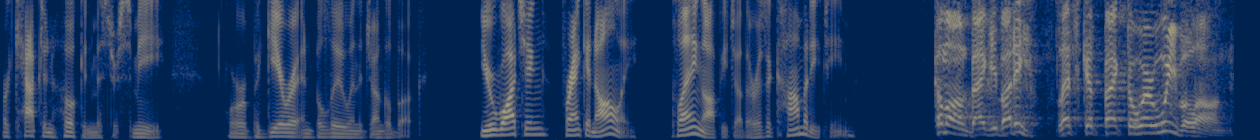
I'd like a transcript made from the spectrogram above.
or Captain Hook and Mr. Smee, or Bagheera and Baloo in the Jungle Book, you're watching Frank and Ollie playing off each other as a comedy team. Come on, Baggy Buddy. Let's get back to where we belong.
